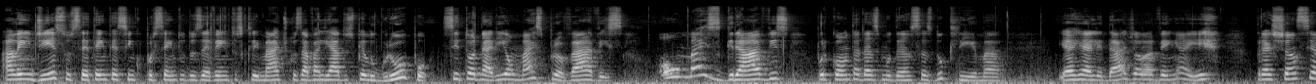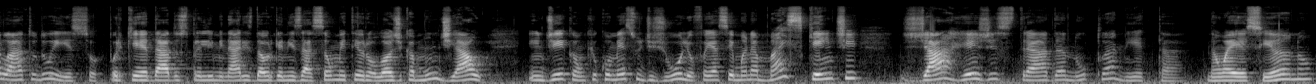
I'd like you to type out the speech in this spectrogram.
Além disso, 75% dos eventos climáticos avaliados pelo grupo se tornariam mais prováveis ou mais graves por conta das mudanças do clima. E a realidade ela vem aí para chancelar tudo isso, porque dados preliminares da Organização Meteorológica Mundial indicam que o começo de julho foi a semana mais quente já registrada no planeta. Não é esse ano,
